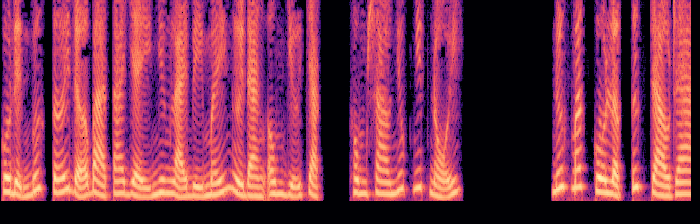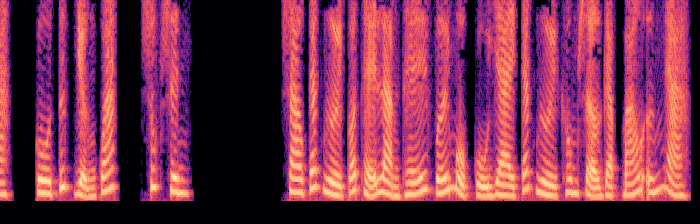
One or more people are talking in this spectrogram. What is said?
cô định bước tới đỡ bà ta dậy nhưng lại bị mấy người đàn ông giữ chặt, không sao nhúc nhích nổi. Nước mắt cô lập tức trào ra, cô tức giận quát, súc sinh. Sao các người có thể làm thế với một cụ dài các người không sợ gặp báo ứng à?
